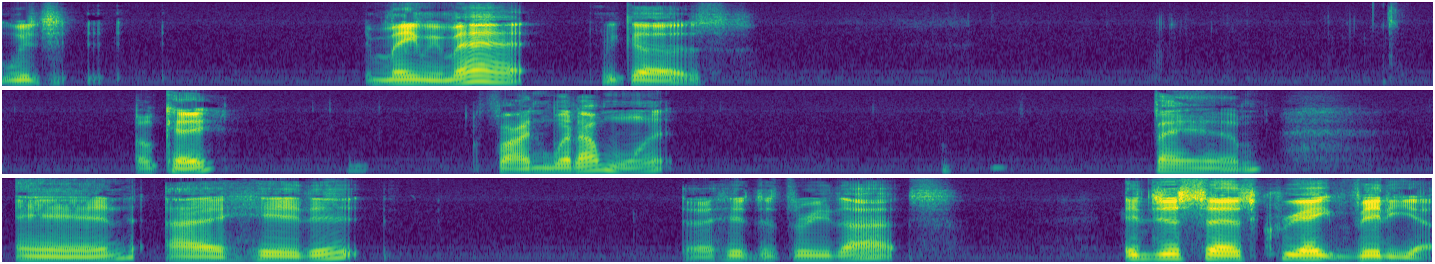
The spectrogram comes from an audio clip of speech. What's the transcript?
which made me mad because okay, find what I want. Bam and I hit it. I hit the three dots. It just says create video.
